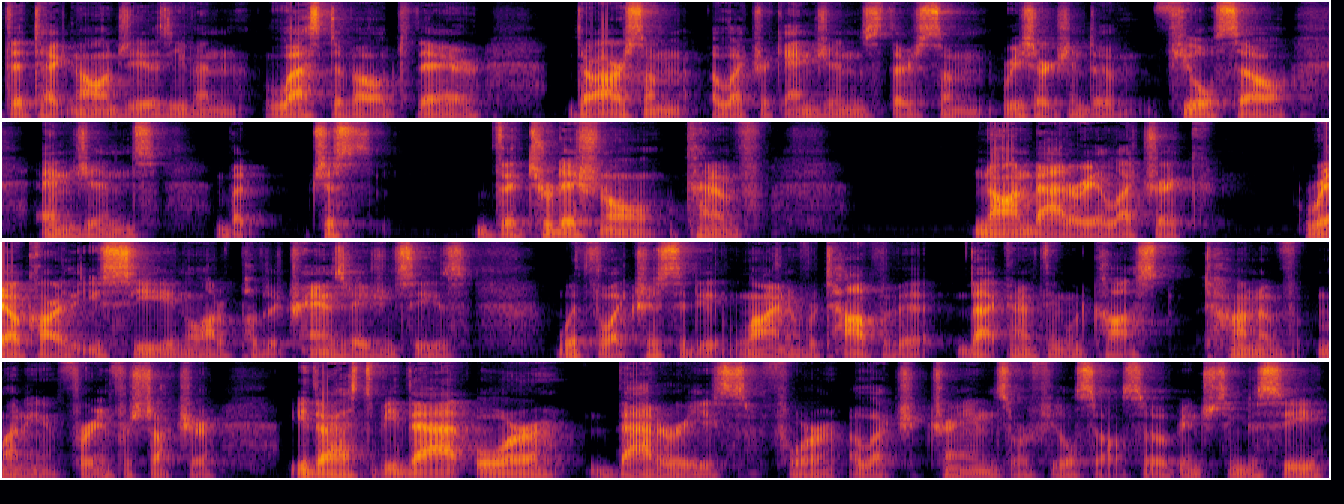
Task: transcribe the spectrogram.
The technology is even less developed there. There are some electric engines, there's some research into fuel cell engines, but just the traditional kind of non battery electric rail car that you see in a lot of public transit agencies with electricity line over top of it, that kind of thing would cost a ton of money for infrastructure. Either has to be that or batteries for electric trains or fuel cells. So it'd be interesting to see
